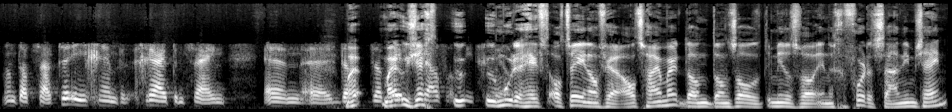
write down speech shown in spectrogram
Want dat zou te ingrijpend zijn. En, eh, dat, maar dat maar heeft u ze zegt, u, uw moeder heeft al 2,5 jaar Alzheimer. Dan, dan zal het inmiddels wel in een gevorderd stadium zijn.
